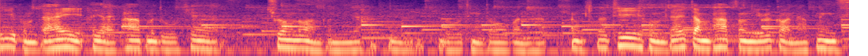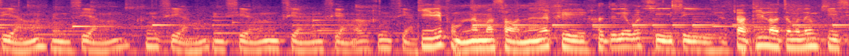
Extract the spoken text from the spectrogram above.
ที่ผมจะให้ขยายภาพมาดูแค่ ช่วงระหว่างตรงนี้นะครับนี่ดูถึงโตก่อนนะครับแล้วที่ผมจะให้จำภาพตรงนี้ไว้ก่อนนะครับหนึ่งเสียงหนึ่งเสียง ครึ่งเสียงหนึ่งเสียงหนึ่งเสียงหนึ่งเสียงแล้วก็ครึ่งเสียง คีย์ที่ผมนำมาสอนนั้นก็คือ เขาจะเรียกว่าคีย์ C ครับก่อนที่เราจะมาเริ่มคีย์ C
